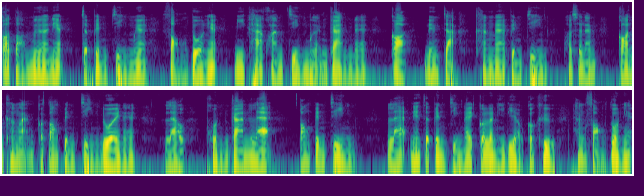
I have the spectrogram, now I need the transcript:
ก็ต่อเมื่อเนี่ยจะเป็นจริงเมื่อ 2 ตัวเนี้ยมีค่าความจริงเหมือนกันนะก็เนื่องจากข้างหน้าเป็นจริง เพราะฉะนั้นก้อนข้างหลังก็ต้องเป็นจริงด้วยนะแล้วผลการและต้องเป็นจริง และเนี่ยจะเป็นจริงได้กรณีเดียวก็คือทั้ง 2 ตัวเนี้ย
